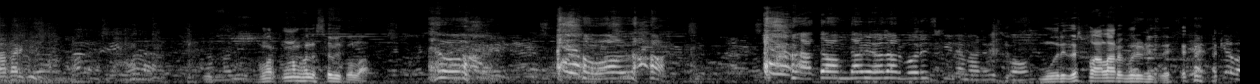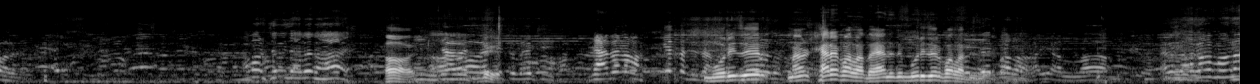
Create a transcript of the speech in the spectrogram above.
আমার কাম হলো ছবি তোলা। মরিচের পালার উপরে উঠেছে আমার ছবি যাবে ভাই। হয়। যাবে। না মরিচের মানুষ খেরে পালা দেয় আমি মরিচের পালা দিবে। মানা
